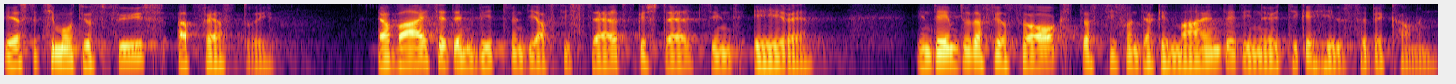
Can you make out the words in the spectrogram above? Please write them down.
1. Timotheus 5 ab Vers 3. Erweise den Witwen, die auf sich selbst gestellt sind, Ehre, indem du dafür sorgst, dass sie von der Gemeinde die nötige Hilfe bekommen.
